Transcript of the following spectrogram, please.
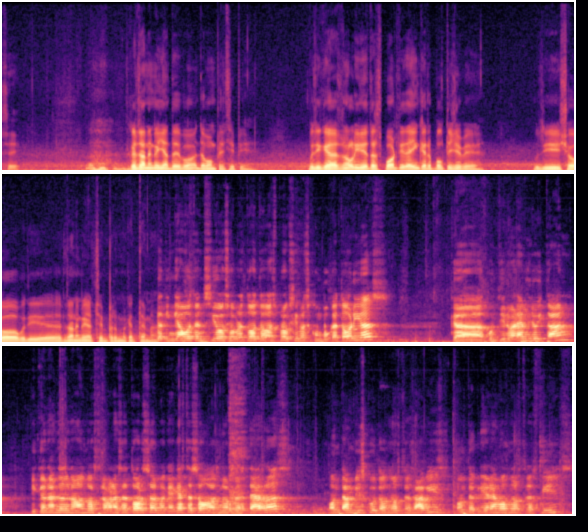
Sí. és que ens han enganyat de, bo- de bon principi. Vull dir que és una línia de transport i deien que era pel TGV. Vull dir, això, vull dir, ens han enganyat sempre amb aquest tema. Que tingueu atenció sobretot a les pròximes convocatòries, que continuarem lluitant i que n'hem de donar el nostre braç a torcer perquè aquestes són les nostres terres, on han viscut els nostres avis, on criarem els nostres fills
